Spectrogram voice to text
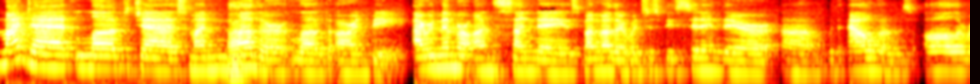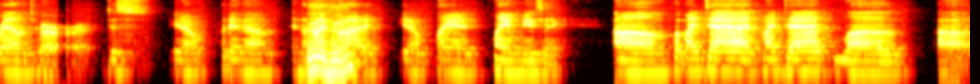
My dad loved jazz. My Ah. mother loved R and B. I remember on Sundays, my mother would just be sitting there um, with albums all around her, just you know, putting them in the Mhm. hi-fi, you know, playing playing music. Um, but my dad, my dad loved uh,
